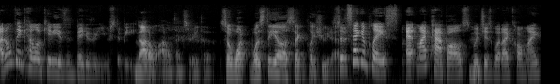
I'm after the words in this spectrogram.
I don't think Hello Kitty is as big as it used to be. No, I don't. I don't think so either. So what? was the uh, second place you eat at? So the second place at my papaw's, Mm. which is what I call my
